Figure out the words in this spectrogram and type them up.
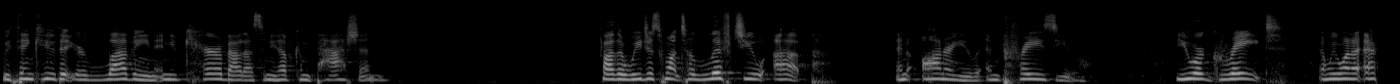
We thank you that you're loving and you care about us and you have compassion. Father, we just want to lift you up and honor you and praise you. You are great, and we want to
